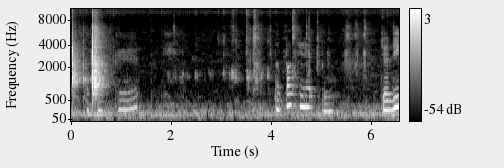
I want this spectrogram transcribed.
kita pakai. Kita pakai tuh jadi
